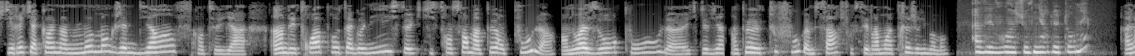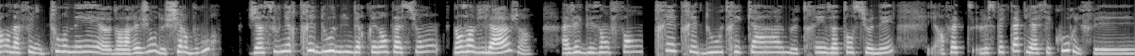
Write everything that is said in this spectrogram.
Je dirais qu'il y a quand même un moment que j'aime bien quand il y a un des trois protagonistes qui se transforme un peu en poule, en oiseau, poule, et qui devient un peu tout fou comme ça. Je trouve que c'est vraiment un très joli moment. Avez-vous un souvenir de tournée? Alors on a fait une tournée euh, dans la région de Cherbourg. J'ai un souvenir très doux d'une des représentations dans un village avec des enfants très très doux, très calmes, très attentionnés. en fait, le spectacle est assez court, il fait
